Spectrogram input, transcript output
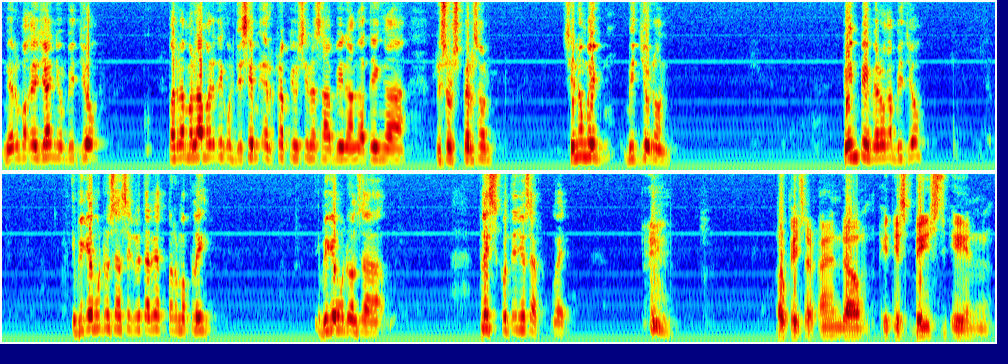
Meron ba kayo dyan yung video? Para malaman natin kung the same aircraft yung sinasabi ng ating ah, resource person. Sino may video nun? PNP, meron kang video? Ibigay mo doon sa secretariat para ma-play. Ibigay mo doon sa... Please, continue, sir. Go ahead. Okay, sir. And um, it is based in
